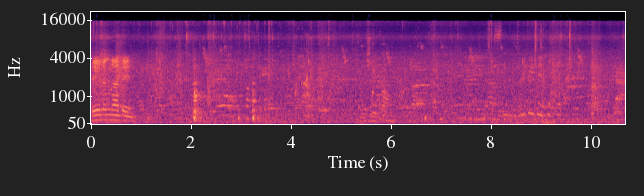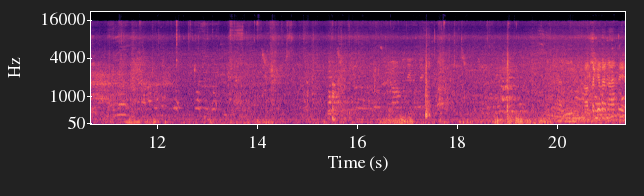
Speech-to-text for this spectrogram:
Tayo lang natin. Tatagalan natin.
